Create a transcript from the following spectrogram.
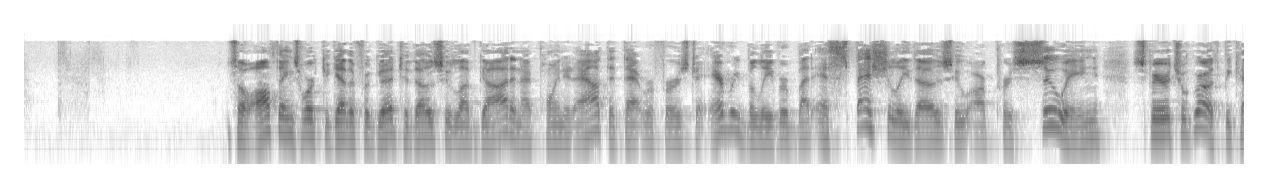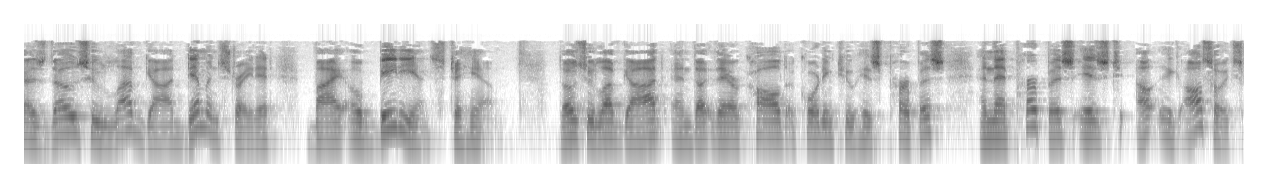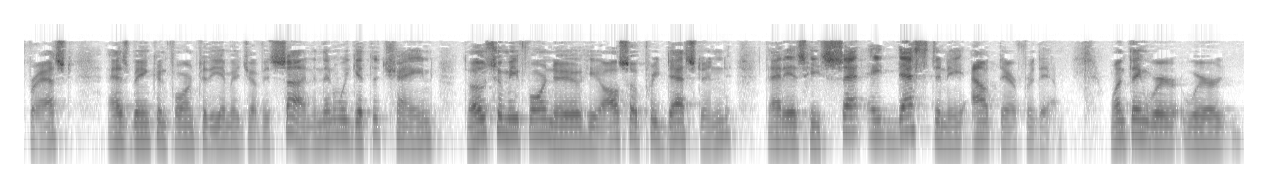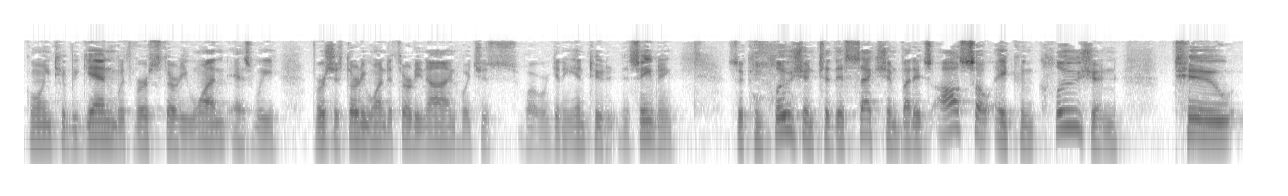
So all things work together for good to those who love God, and I pointed out that that refers to every believer, but especially those who are pursuing spiritual growth, because those who love God demonstrate it by obedience to Him. Those who love God, and they are called according to His purpose, and that purpose is also expressed as being conformed to the image of his son. And then we get the chain. Those whom he foreknew, he also predestined. That is, he set a destiny out there for them. One thing we're, we're going to begin with verse 31 as we, verses 31 to 39, which is what we're getting into this evening. It's a conclusion to this section, but it's also a conclusion to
